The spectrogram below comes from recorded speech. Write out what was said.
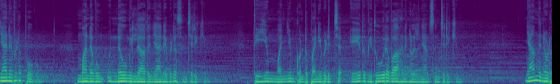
ഞാൻ എവിടെ പോകും? മനവും ഉന്നവുമില്ലാതെ ഞാൻ എവിടെ സഞ്ചരിക്കും? തീയും മഞ്ഞും കൊണ്ട് പനി പിടിച്ച ഏത് വിദൂര വാഹനങ്ങളിൽ ഞാൻ സഞ്ചരിക്കും? ഞാൻ നിന്നോട്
